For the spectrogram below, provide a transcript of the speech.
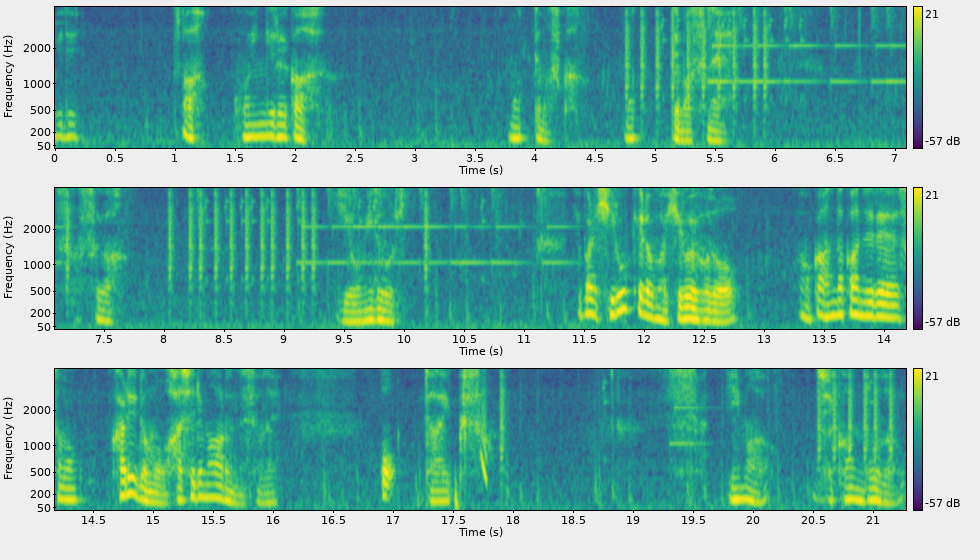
おいで。あコイン切れか。持ってますか。持ってますね。さすが。読み通り。やっぱり広ければ広いほどあんな感じでその狩人も走り回るんですよね。お大工さん。今時間どうだろう。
